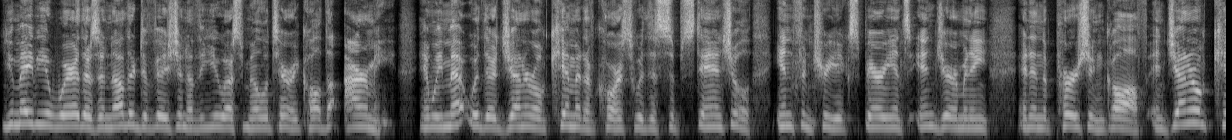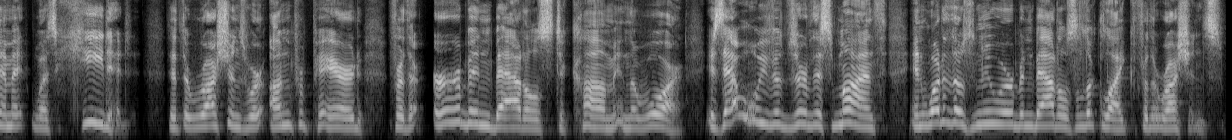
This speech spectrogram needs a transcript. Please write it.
You may be aware there's another division of the U.S. military called the Army. And we met with their General Kimmitt, of course, with his substantial infantry experience in Germany and in the Persian Gulf. And General Kimmitt was heated that the Russians were unprepared for the urban battles to come in the war. Is that what we've observed this month? And what do those new urban battles look like for the Russians?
